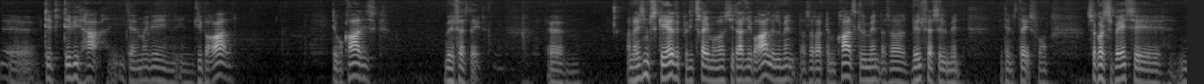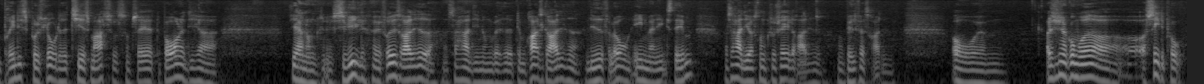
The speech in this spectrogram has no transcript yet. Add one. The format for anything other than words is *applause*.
Øh, det, det vi har i Danmark, det er en, en liberal, demokratisk velfærdsstat. Øhm, og når jeg ligesom skærer det på de tre måder, så der er et liberalt element, og så er der et demokratisk element, og så er der et velfærdselement i den statsform, så går det tilbage til en britisk politolog, der hedder T.S. Marshall, som sagde, at borgerne de har, de har nogle øh, civile øh, frihedsrettigheder, og så har de nogle hvad hedder, demokratiske rettigheder, lighed for loven, en mand, en stemme, og så har de også nogle sociale rettigheder, nogle velfærdsrettigheder. Og, øhm, og det synes jeg er en god måde at, at se det på,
